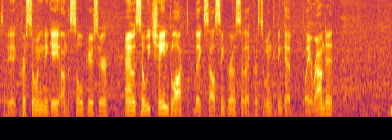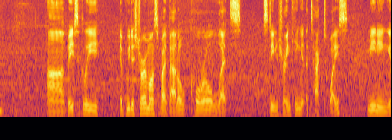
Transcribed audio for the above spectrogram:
So we had Crystal Wing negate on the Soul Piercer. Now, so we chain blocked the Accel Synchro so that Crystal Wing couldn't get play around it. Uh, basically, if we destroy a monster by battle, Coral lets Steam Train King attack twice, meaning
